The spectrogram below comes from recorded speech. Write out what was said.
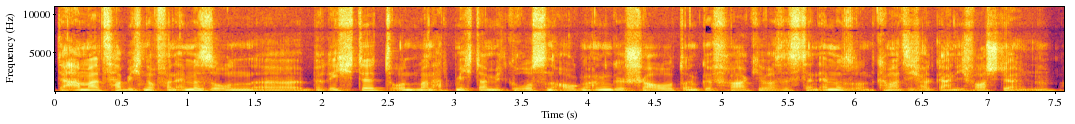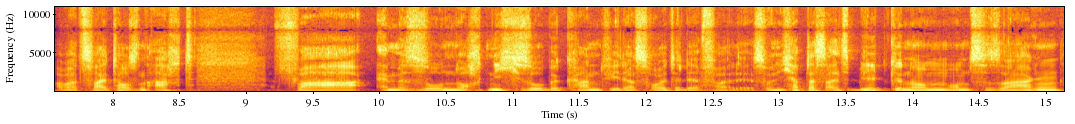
Damals habe ich noch von Amazon äh, berichtet und man hat mich dann mit großen Augen angeschaut und gefragt, ja, was ist denn Amazon? Kann man sich heute gar nicht vorstellen. Ne? Aber 2008 war Amazon noch nicht so bekannt, wie das heute der Fall ist. Und ich habe das als Bild genommen, um zu sagen,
